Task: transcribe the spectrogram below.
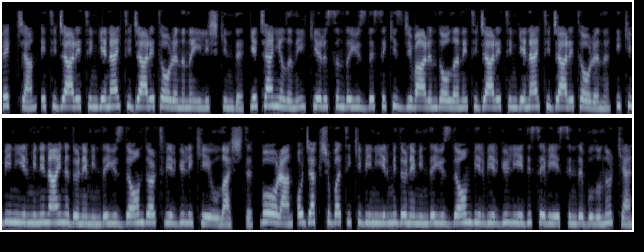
Pekcan, e-ticaretin genel ticarete oranına ilişkinde, geçen yılın ilk yarısında %8 civarında olan e-ticaretin genel ticarete oranı, 2020'nin aynı döneminde %14,2'ye ulaştı. Bu oran, Ocak-Şubat 2020 döneminde %11,7 seviyesinde bulunurken,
